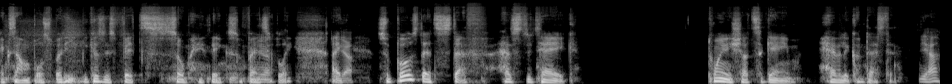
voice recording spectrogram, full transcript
examples, but he because it fits so many things offensively. Like Yeah. suppose that Steph has to take 20 shots a game, heavily contested. Yeah.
